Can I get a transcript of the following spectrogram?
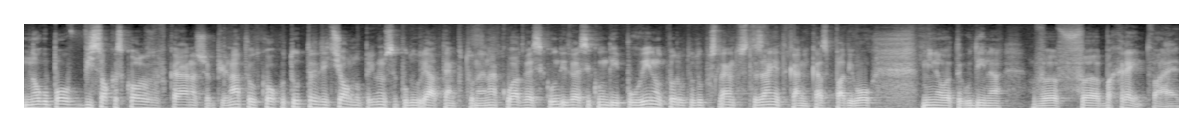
много по-висока скорост в края на шампионата, отколкото традиционно, примерно, се подобрява темпото на една кола 2 секунди, 2 секунди и половина от първото до последното състезание, така ми каза Пади Лоу миналата година в Бахрейн. Това е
